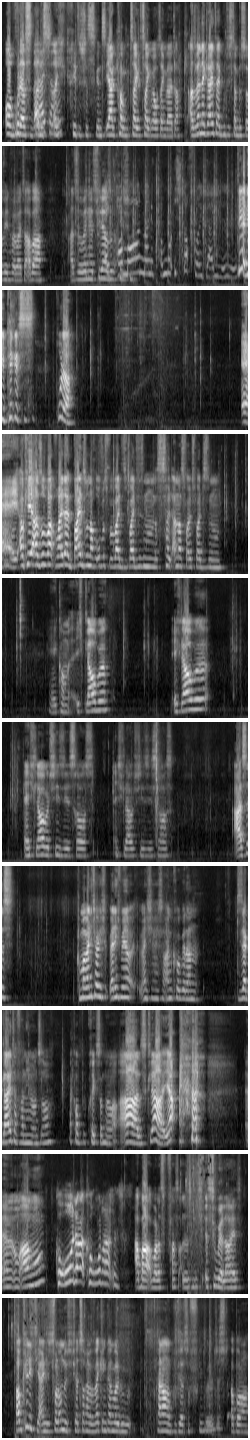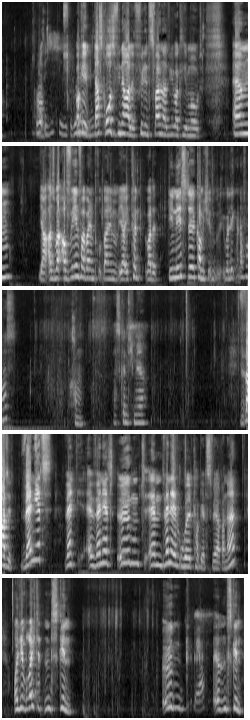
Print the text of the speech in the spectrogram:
Oh, Bruder, das sind alles Gleiter, ne? echt kritische Skins. Ja, komm, zeig, zeig mir auch deinen Gleiter. Also, wenn der Gleiter gut ist, dann bist du auf jeden Fall weiter. Aber. Also, wenn jetzt wieder Ey, so. come on, meine Combo ist doch voll geil. Digga, die Pickaxe ist. Bruder. Ey, okay, also weil dein Bein so nach oben ist, bei, diesem- bei diesem. Das ist halt anders als bei diesem. Ey, komm, ich glaube. Ich glaube. Ich glaube, Cheesy ist raus. Ich glaube, Cheesy ist raus. Ah, es ist. Guck mal, wenn ich euch, wenn ich mir, wenn ich euch so angucke, dann dieser Gleiter von ihm und so. Ja, komm, du kriegst doch noch. Ah, alles klar, ja. ähm, Umarmung. Corona, Corona. Aber, aber das passt alles nicht. Es tut mir leid. Warum kill ich dich eigentlich? Das ist voll unnötig. Ich hätte doch einfach weggehen können, weil du. Keine Ahnung, ob du jetzt noch free bildest, aber. Es grün? Okay, das große Finale für den 200 Viewer Clear Mode. Ähm, ja, also bei, auf jeden Fall bei dem, bei dem, ja, ihr könnt, warte, die nächste, komm, ich über- überleg mir da was. Komm, was könnte ich mir, warte, wenn jetzt, wenn, äh, wenn jetzt irgend, ähm, wenn der World Cup jetzt wäre, ne, und ihr bräuchtet einen Skin, irgend, Ja. äh, ein Skin.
